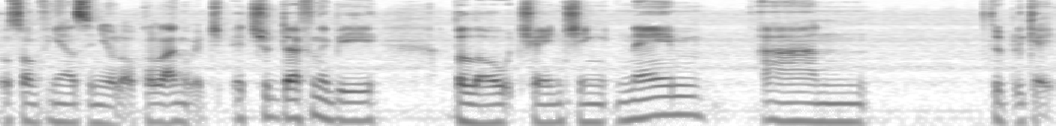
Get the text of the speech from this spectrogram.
or something else in your local language. It should definitely be below changing name and duplicate.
